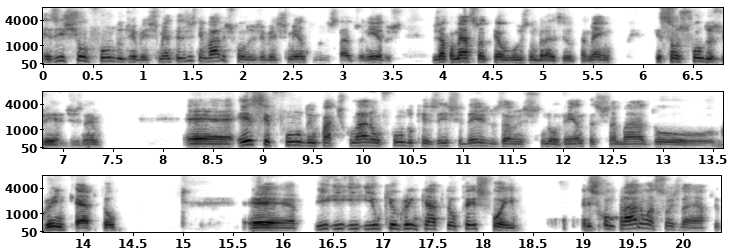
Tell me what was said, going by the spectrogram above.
Existe um fundo de investimento, existem vários fundos de investimento nos Estados Unidos, já começam a ter alguns no Brasil também, que são os fundos verdes, né? É, esse fundo, em particular, é um fundo que existe desde os anos 90, chamado Green Capital, é, e, e, e, o que o Green Capital fez foi: eles compraram ações da Apple.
